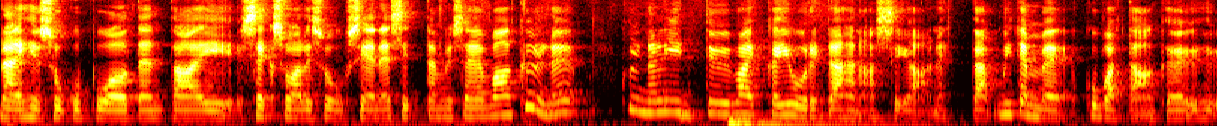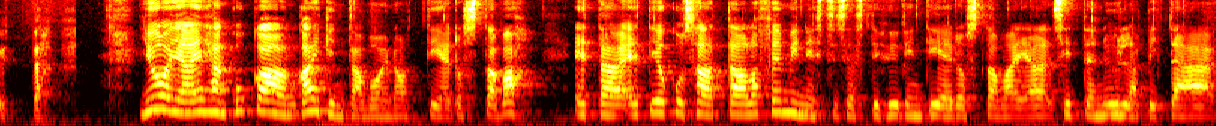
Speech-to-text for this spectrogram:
näihin sukupuolten tai seksuaalisuuksien esittämiseen, vaan kyllä ne, kyllä ne liittyy vaikka juuri tähän asiaan, että miten me kuvataan köyhyyttä. Joo, ja eihän kukaan kaikin tavoin ole tiedostava. Että, että joku saattaa olla feministisesti hyvin tiedostava ja sitten ylläpitää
